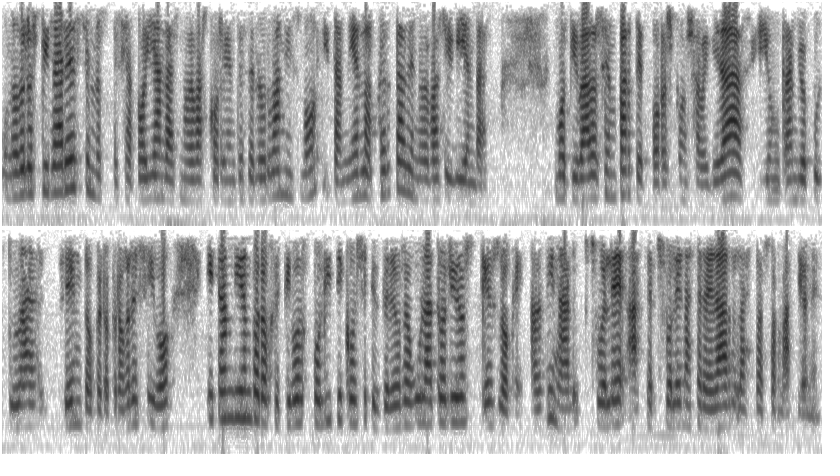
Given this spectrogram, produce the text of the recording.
uno de los pilares en los que se apoyan las nuevas corrientes del urbanismo y también la oferta de nuevas viviendas motivados en parte por responsabilidad y un cambio cultural lento pero progresivo, y también por objetivos políticos y criterios regulatorios, que es lo que al final suele hacer, suelen acelerar las transformaciones.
